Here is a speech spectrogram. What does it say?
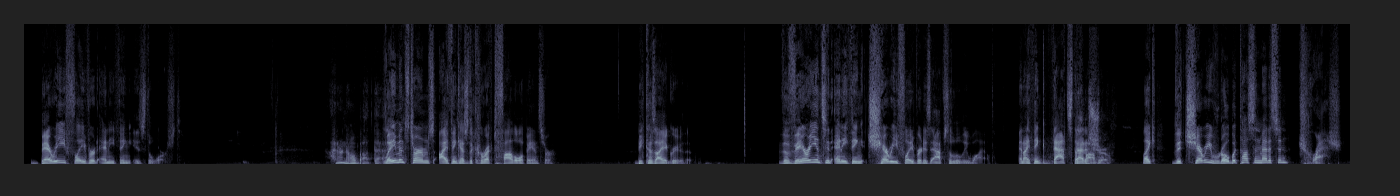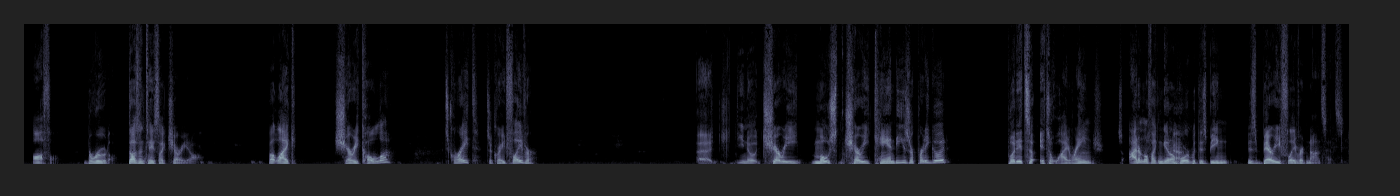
berry flavored anything is the worst. I don't know about that. Layman's terms, I think, has the correct follow up answer because I agree with it. The variance in anything cherry flavored is absolutely wild. And I think that's the That is problem. true. Like the cherry Robitussin medicine, trash, awful, brutal. Doesn't taste like cherry at all. But like cherry cola, it's great. It's a great flavor. Uh, you know, cherry. Most cherry candies are pretty good, but it's a it's a wide range. So I don't know if I can get on Yeah. board with this being this berry flavored nonsense.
